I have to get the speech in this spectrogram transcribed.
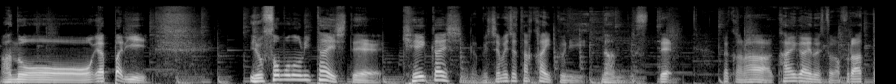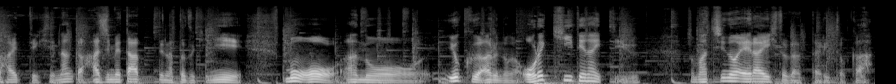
あのー、やっぱり、よそ者に対して警戒心がめちゃめちゃ高い国なんですって。だから、海外の人がふらっと入ってきてなんか始めたってなった時に、もう、あの、よくあるのが、俺聞いてないっていう。街の偉い人だったりとか、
